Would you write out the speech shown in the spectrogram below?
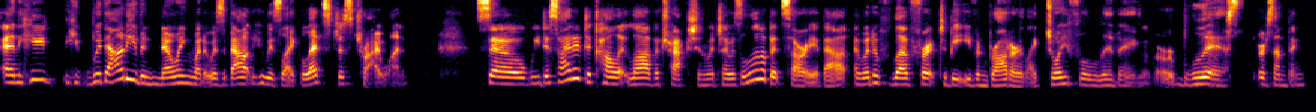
And he, he, without even knowing what it was about, he was like, Let's just try one. So we decided to call it Law of Attraction, which I was a little bit sorry about. I would have loved for it to be even broader, like joyful living or bliss or something.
